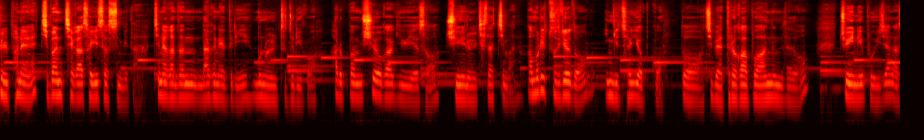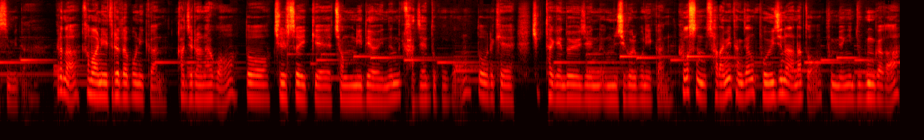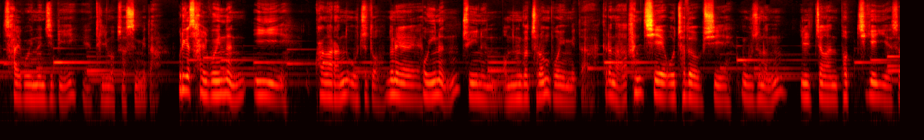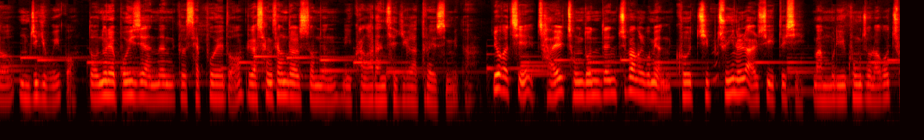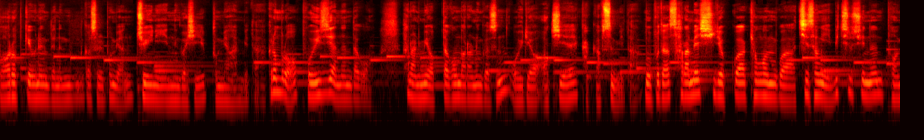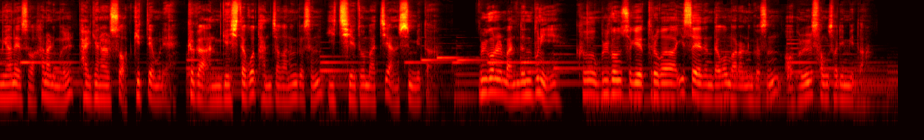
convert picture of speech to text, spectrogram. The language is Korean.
들판에 집 한 채가 서 있었습니다. 지나가던 나그네들이 문을 두드리고 하룻밤 쉬어가기 위해서 주인을 찾았지만 아무리 두드려도 인기척이 없고 또 집에 들어가 보았는데도 주인이 보이지 않았습니다. 그러나 가만히 들여다보니까 가지런하고 또 질서 있게 정리되어 있는 가재도 보고 또 이렇게 식탁에 놓여져 있는 음식을 보니까 그것은 사람이 당장 보이지는 않아도 분명히 누군가가 살고 있는 집이 예, 틀림없었습니다. 우리가 살고 있는 이 광활한 우주도 눈에 보이는 주인은 없는 것처럼 보입니다. 그러나 한치의 오차도 없이 우주는 일정한 법칙에 의해서 움직이고 있고 또 눈에 보이지 않는 그 세포에도 우리가 상상도 할 수 없는 이 광활한 세계가 들어 있습니다. 이와 같이 잘 정돈된 주방을 보면 그 집 주인을 알 수 있듯이 만물이 공존하고 조화롭게 운행되는 것을 보면 주인이 있는 것이 분명합니다. 그러므로 보이지 않는다고 하나님이 없다고 말하는 것은 오히려 억지에 가깝습니다. 무엇보다 사람의 시력과 경험과 지성이 미칠 수 있는 범위 안에서 하나님을 발견할 수 없기 때문에 그가 안 계시다고 단정하는 것은 이치에도 맞지 않습니다. 물건을 만든 분이 그 물건 속에 들어가 있어야 된다고 말하는 것은 어불성설입니다.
